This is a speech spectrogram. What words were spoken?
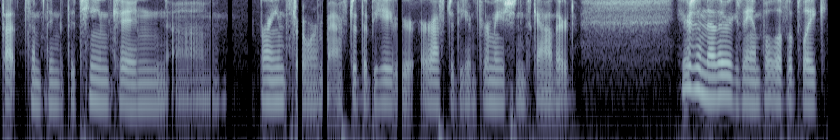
that's something that the team can um, brainstorm after the behavior or after the information is gathered. Here's another example of a Blake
